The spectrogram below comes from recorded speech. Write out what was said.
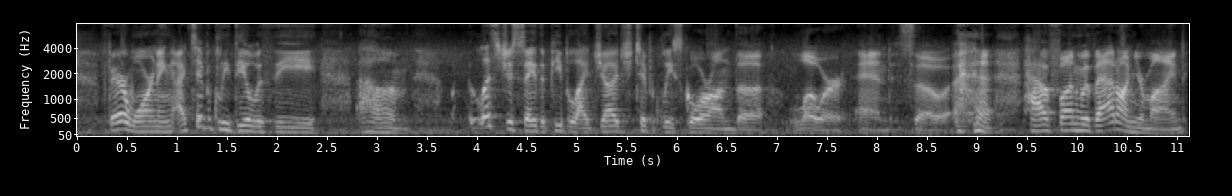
fair warning, I typically deal with the, um, let's just say the people I judge typically score on the lower end. So have fun with that on your mind.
